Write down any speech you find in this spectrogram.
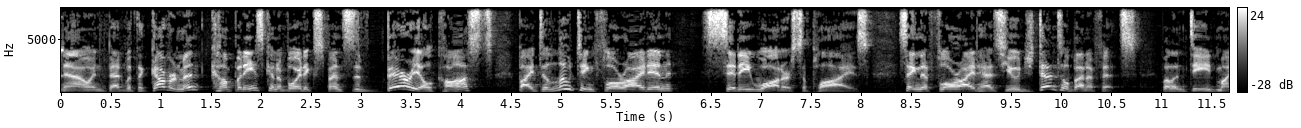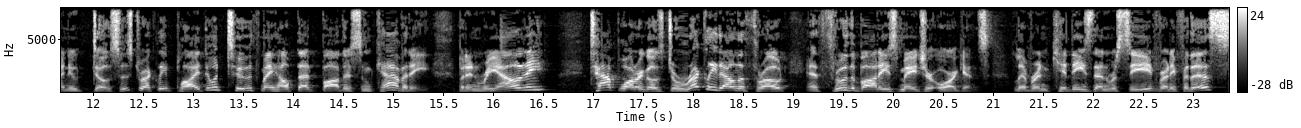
Now, in bed with the government, companies can avoid expensive burial costs by diluting fluoride in city water supplies, saying that fluoride has huge dental benefits. Well, indeed, minute doses directly applied to a tooth may help that bothersome cavity. But in reality, Tap water goes directly down the throat and through the body's major organs. Liver and kidneys then receive, ready for this?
